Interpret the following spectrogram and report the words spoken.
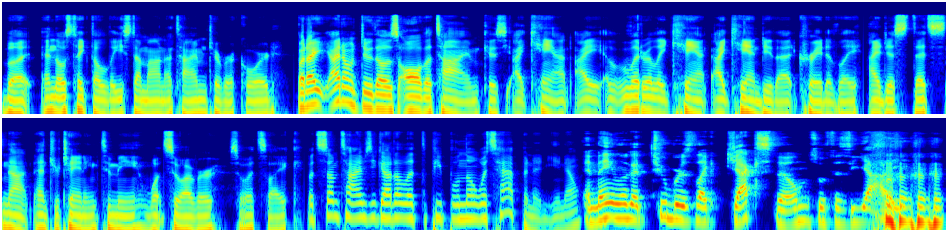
But, and those take the least amount of time to record. But I, I don't do those all the time because I can't. I literally can't. I can't do that creatively. I just, that's not entertaining to me whatsoever. So it's like, but sometimes you gotta let the people know what's happening, you know? And then you look at tubers like jacksfilms with his YIAY,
